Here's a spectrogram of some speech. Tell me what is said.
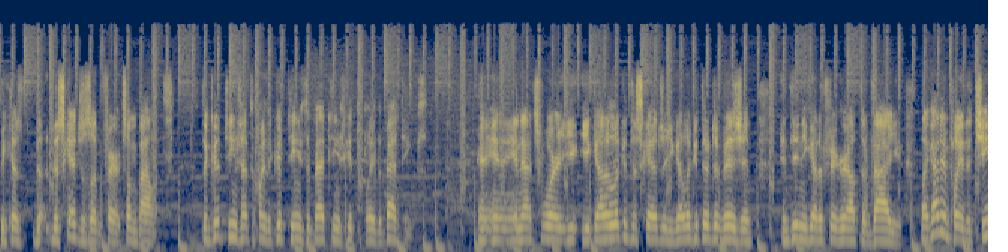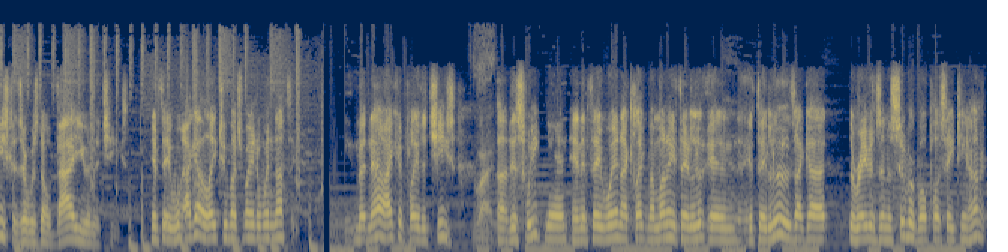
because the, the schedule's unfair. It's unbalanced. The good teams have to play the good teams, the bad teams get to play the bad teams. And, and, and that's where you, you got to look at the schedule, you got to look at their division, and then you got to figure out the value. Like I didn't play the Chiefs because there was no value in the Chiefs. If they, I got to lay too much money to win nothing. But now I can play the Chiefs Right. uh, this weekend, and if they win, I collect my money. If they lo- and if they lose, I got the Ravens in the Super Bowl plus eighteen hundred.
